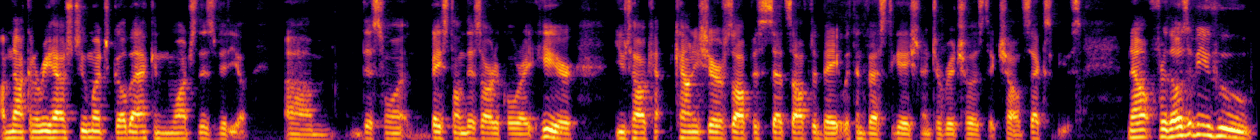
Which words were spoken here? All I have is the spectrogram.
I'm not going to rehash too much. Go back and watch this video. Um, this one based on this article right here. Utah County Sheriff's Office sets off debate with investigation into ritualistic child sex abuse. Now, for those of you who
